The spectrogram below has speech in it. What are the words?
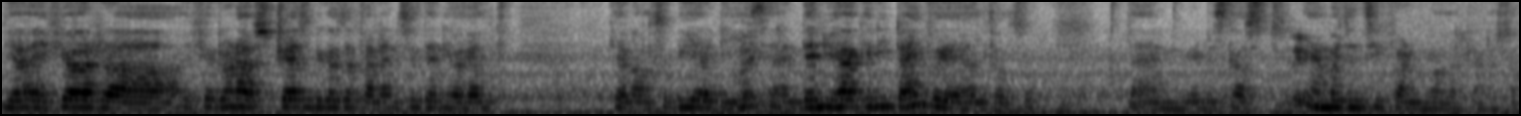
Yeah. If you are, uh, if you don't have stress because of finances, then your health can also be at ease Right. and then you have any time for your health also and we discussed Great. emergency fund and all that kind of stuff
